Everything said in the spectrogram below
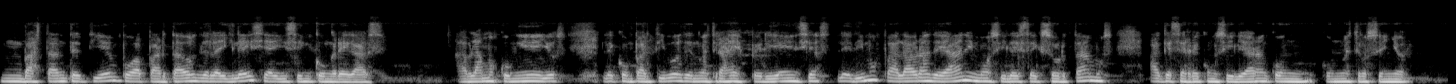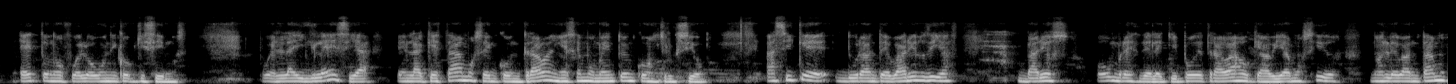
bastante tiempo apartados de la iglesia y sin congregarse. Hablamos con ellos, le compartimos de nuestras experiencias, le dimos palabras de ánimos y les exhortamos a que se reconciliaran con, con nuestro Señor. Esto no fue lo único que hicimos, pues la iglesia en la que estábamos se encontraba en ese momento en construcción. Así que durante varios días, varios hombres del equipo de trabajo que habíamos ido, nos levantamos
